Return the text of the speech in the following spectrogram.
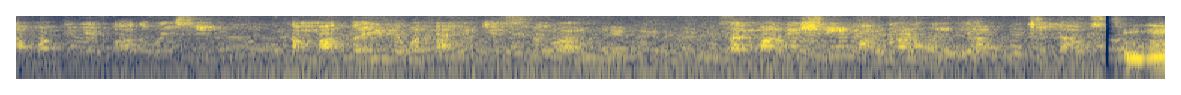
ನಮ್ಮೊಂದಿಗೆ ಭಾಗವಹಿಸಿ ನಮ್ಮ ಧೈರ್ಯವನ್ನ ಹೆಚ್ಚಿಸಿರುವ ಸನ್ಮಾನ್ಯ ಶ್ರೀ ಮಂಗಳ ವೈದ್ಯ ಜಿಲ್ಲಾ ಹೀಗೆ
